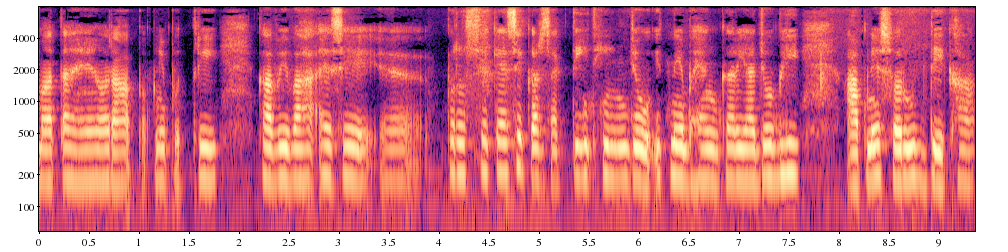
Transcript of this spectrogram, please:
माता हैं और आप अपनी पुत्री का विवाह ऐसे पुरुष से कैसे कर सकती थी जो इतने भयंकर या जो भी आपने स्वरूप देखा?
